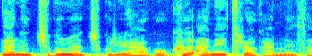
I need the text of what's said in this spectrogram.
나는 죽으면 죽으리라 하고 그 안에 들어가면서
